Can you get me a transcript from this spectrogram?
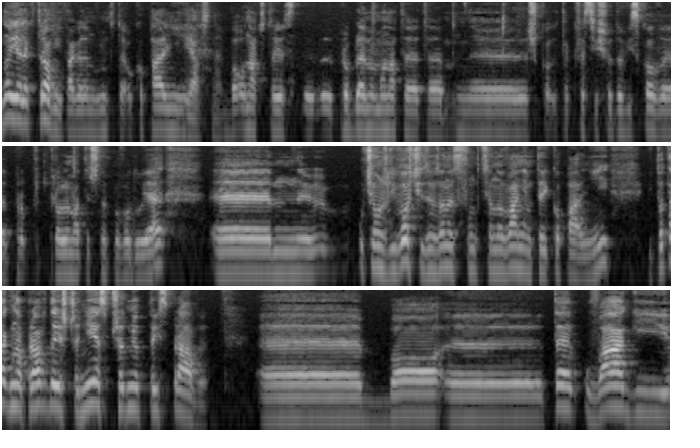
no i elektrowni, tak, ale mówimy tutaj o kopalni, Jasne. bo ona tutaj jest e, problemem, ona te, te, e, te kwestie środowiskowe problematyczne powoduje. Uciążliwości związane z funkcjonowaniem tej kopalni i to tak naprawdę jeszcze nie jest przedmiot tej sprawy e, bo te uwagi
